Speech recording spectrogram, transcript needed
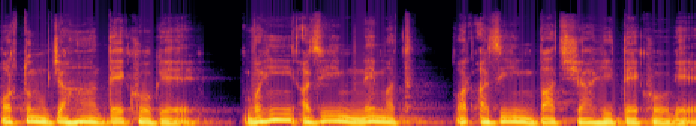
اور تم جہاں دیکھو گے وہیں عظیم نعمت اور عظیم بادشاہی دیکھو گے۔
